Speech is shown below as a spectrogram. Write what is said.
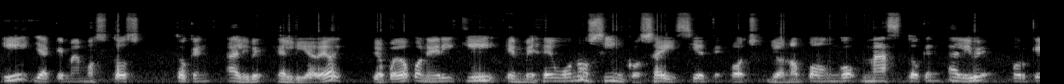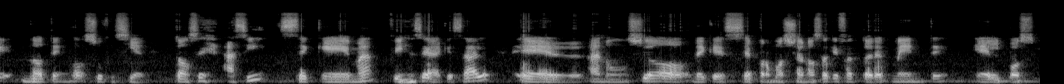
y ya quemamos dos token Alive el día de hoy. Yo puedo poner aquí en vez de 1, 5, 6, 7, 8. Yo no pongo más token Alive porque no tengo suficiente. Entonces así se quema, fíjense aquí sale el anuncio de que se promocionó satisfactoriamente el post.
